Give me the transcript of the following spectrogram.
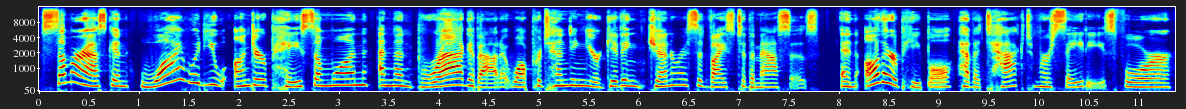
some are asking, why would you underpay someone and then brag about it while pretending you're giving generous advice to the masses? And other people have attacked Mercedes for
